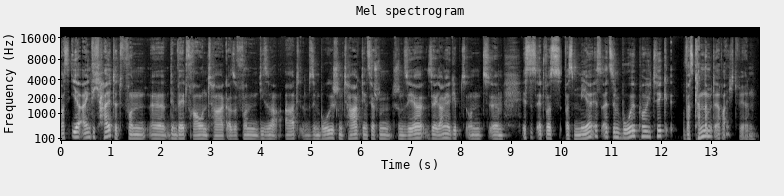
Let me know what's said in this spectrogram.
was ihr eigentlich haltet von äh, dem Weltfrauentag, also von dieser Art symbolischen Tag, den es ja schon, schon sehr, sehr lange gibt. Und ähm, ist es etwas, was mehr ist als Symbolpolitik? Was kann damit erreicht werden?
